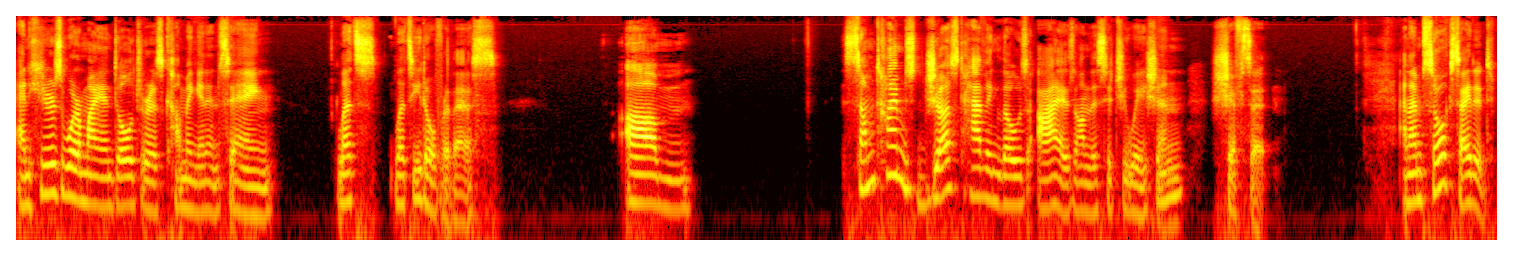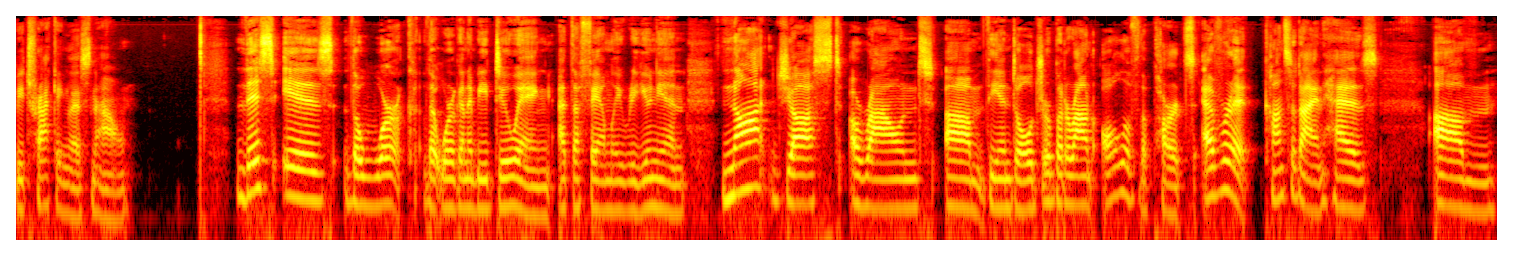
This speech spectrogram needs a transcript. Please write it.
and here's where my indulger is coming in and saying, let's, let's eat over this. Um, sometimes just having those eyes on the situation shifts it. And I'm so excited to be tracking this now. This is the work that we're going to be doing at the family reunion, not just around um, the indulger, but around all of the parts. Everett Considine has um,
